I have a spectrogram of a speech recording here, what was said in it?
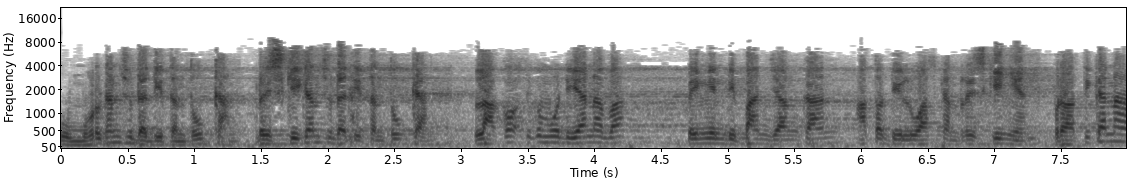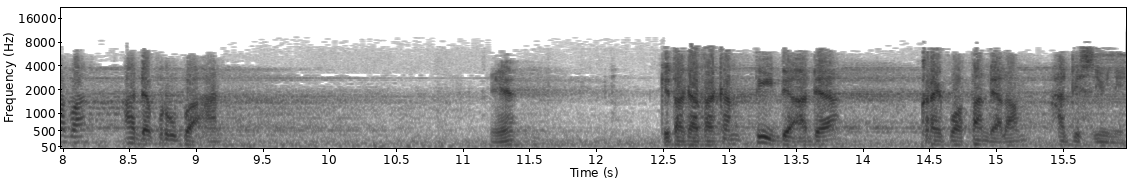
Umur kan sudah ditentukan, rizki kan sudah ditentukan. Lah kok kemudian apa? pengen dipanjangkan atau diluaskan rizkinya. Berarti kan apa? Ada perubahan. Ya. Kita katakan tidak ada kerepotan dalam hadis ini.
